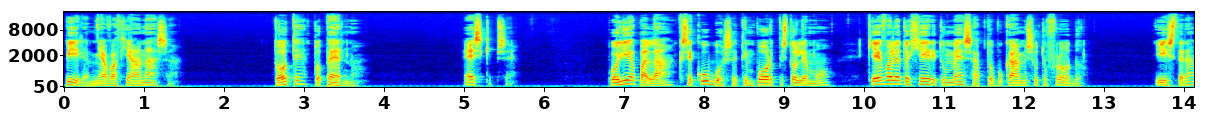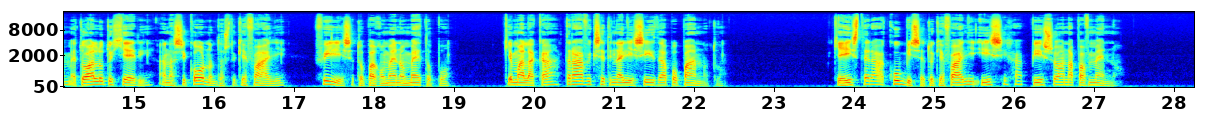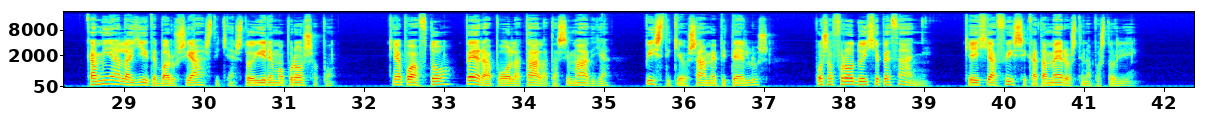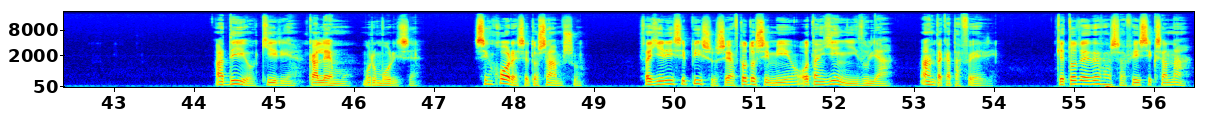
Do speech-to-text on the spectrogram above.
Πήρε μια βαθιά ανάσα. Τότε το παίρνω. Έσκυψε. Πολύ απαλά ξεκούμπωσε την πόρπη στο λαιμό και έβαλε το χέρι του μέσα από το πουκάμισο του Φρόντο. Ύστερα με το άλλο το χέρι, ανασηκώνοντας το κεφάλι, φίλησε το παγωμένο μέτωπο και μαλακά τράβηξε την αλυσίδα από πάνω του. Και ύστερα ακούμπησε το κεφάλι ήσυχα πίσω αναπαυμένο. Καμία αλλαγή δεν παρουσιάστηκε στο ήρεμο πρόσωπο και από αυτό, πέρα από όλα τα άλλα τα σημάδια, πίστηκε ο Σάμ επιτέλους πως ο Φρόντο είχε πεθάνει και είχε αφήσει κατά μέρος την αποστολή. «Αντίο, κύριε, καλέ μου», μουρμούρισε. «Συγχώρεσε το Σάμ σου. Θα γυρίσει πίσω σε αυτό το σημείο όταν γίνει η δουλειά, αν τα καταφέρει. Και τότε δεν θα σε αφήσει ξανά.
